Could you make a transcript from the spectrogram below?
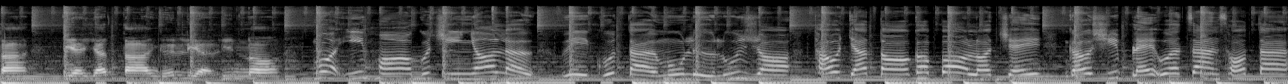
ta địa giá ta ngỡ lìa nó mua ý mò của chị nhỏ lờ vì của tờ mu lử lú giò. Thấu cha to, có bò lò chế gấu chỉ ble ua chan xó ta.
